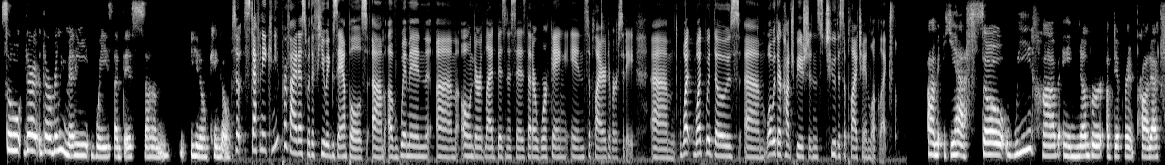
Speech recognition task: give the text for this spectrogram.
So there, there are really many ways that this um, you know can go. So stephanie can you provide us with a few examples um, of women um, owned or led businesses that are working in supplier diversity? Um, what what would those um, what would their contributions to the supply chain look like um, yes. So we have a number of different products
